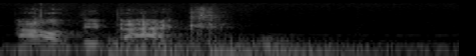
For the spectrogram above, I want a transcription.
I'll be back.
